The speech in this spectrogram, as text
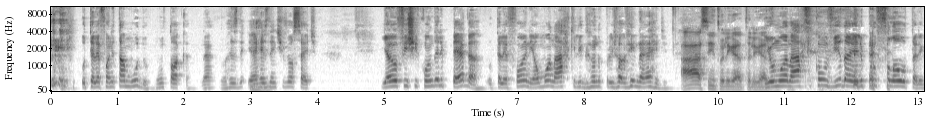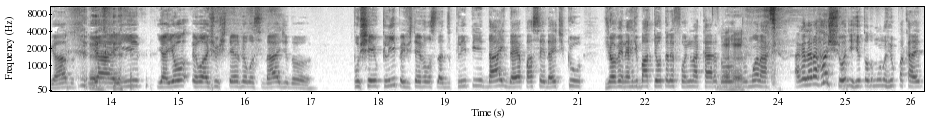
o telefone tá mudo, não toca, né? É uhum. Resident Evil 7. E aí eu fiz que quando ele pega o telefone, é o Monark ligando pro Jovem Nerd. Ah, sim, tô ligado, tô ligado. E o Monark convida ele pro Flow, tá ligado? E aí, e aí eu, eu ajustei a velocidade do. Puxei o clipe, ajustei a velocidade do clipe e dá a ideia, passa a ideia de que o Jovem Nerd bateu o telefone na cara do, uhum. do Monark. A galera rachou de rir, todo mundo riu pra caralho.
